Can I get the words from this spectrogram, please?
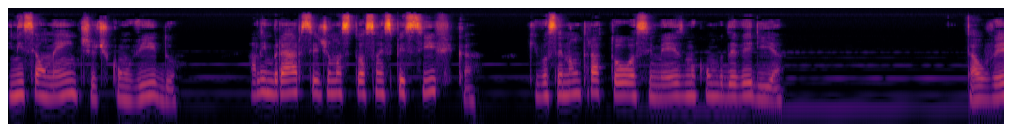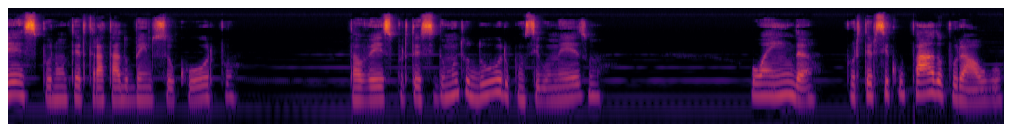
Inicialmente, eu te convido a lembrar-se de uma situação específica que você não tratou a si mesmo como deveria. Talvez por não ter tratado bem do seu corpo, talvez por ter sido muito duro consigo mesmo, ou ainda por ter se culpado por algo,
